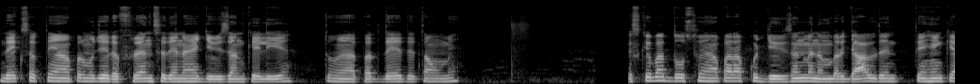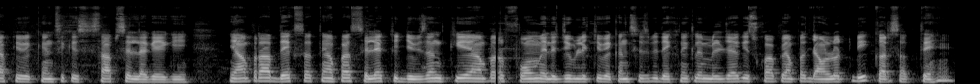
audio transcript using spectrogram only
देख सकते हैं यहाँ पर मुझे रेफरेंस देना है डिवीज़न के लिए तो यहाँ पर दे देता हूँ मैं। इसके बाद दोस्तों यहाँ पर आपको डिवीज़न में नंबर डाल देते हैं कि आपकी वैकेंसी किस हिसाब से लगेगी। यहाँ पर आप देख सकते हैं यहाँ पर सिलेक्ट डिवीज़न की यहाँ पर फॉर्म एलिजिबिलिटी वैकेंसीज भी देखने के लिए मिल जाएगी इसको आप यहाँ पर डाउनलोड भी कर सकते हैं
